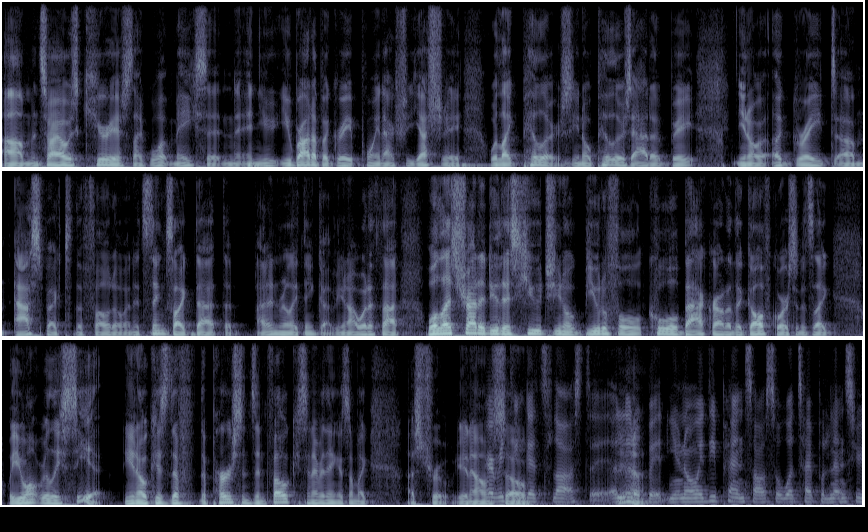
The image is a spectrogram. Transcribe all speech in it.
Um, and so I was curious, like, what makes it? And and you you brought up a great point actually yesterday with like pillars. You know, pillars add a great, you know, a great um, aspect to the photo, and it's things like that that I didn't really think of. You know, I would have thought, well, let's try to do this huge, you know, beautiful, cool background of the golf course, and it's like, well, you won't really see it, you know, because the the person's in focus and everything. And so I'm like, that's true, you know. everything so gets lost a, a Yeah. little bit you know it depends also what type of lens you're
